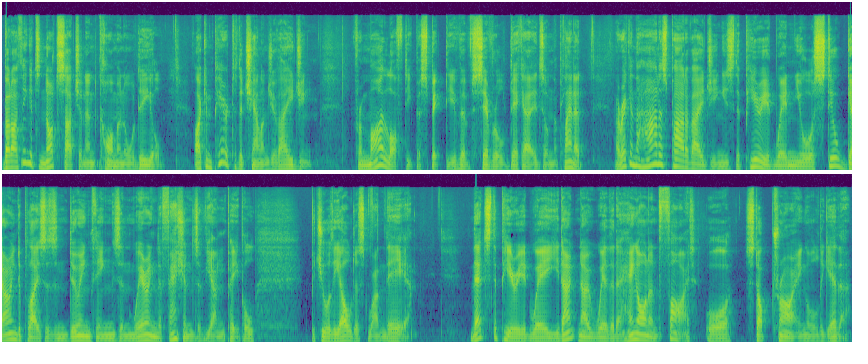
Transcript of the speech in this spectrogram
But I think it's not such an uncommon ordeal. I compare it to the challenge of ageing. From my lofty perspective of several decades on the planet, I reckon the hardest part of ageing is the period when you're still going to places and doing things and wearing the fashions of young people, but you're the oldest one there. That's the period where you don't know whether to hang on and fight or stop trying altogether.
